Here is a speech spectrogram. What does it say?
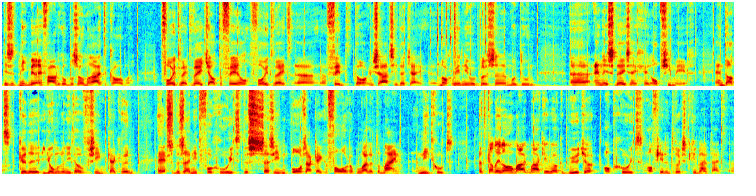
is het niet meer eenvoudig om er zomaar uit te komen. Voor je het weet weet je al te veel. Voor je het weet uh, vindt de organisatie dat jij uh, nog weer nieuwe klussen moet doen. En is deze geen optie meer. En dat kunnen jongeren niet overzien. Kijk, hun hersenen zijn niet volgroeid. Dus zij zien oorzaak en gevolg op lange termijn niet goed. Het kan enorm uitmaken in welke buurt je opgroeit of je de drugscriminaliteit uh,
